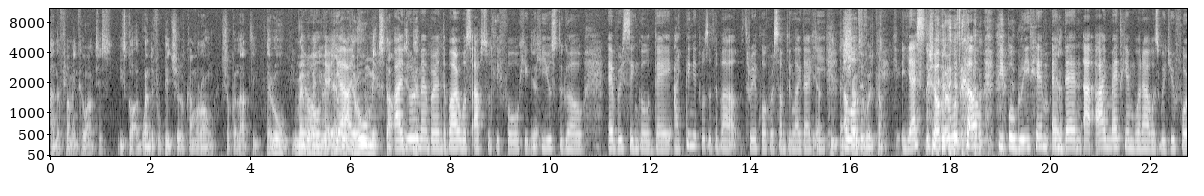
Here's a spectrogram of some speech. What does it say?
and the flamenco artist. He's got a wonderful picture of Camarón, Chocolate. They're all. You remember They're when you were there. there? Yeah, all, they're d- all mixed up. I do yeah. remember, and the bar was absolutely full. He Yeah. he used to go every single day. I think it was at about three o'clock or something like that. Yeah, He, he- a lot of would come. He- Yes, the chauffeur would come. People greet him, and Yeah. then I, I met him when I was with you for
